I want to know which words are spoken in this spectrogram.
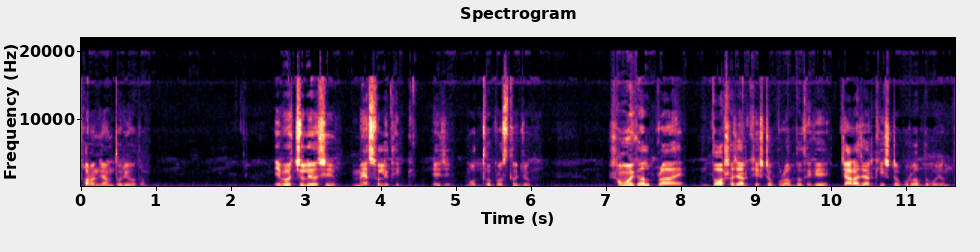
সরঞ্জাম তৈরি হতো। এবার চলে আসি ম্যাসোলিথিক, এই যে মধ্যপ্রস্তর যুগ। সময়কাল প্রায় দশ হাজার খ্রিস্টপূর্বাব্দ থেকে চার হাজার খ্রিস্টপূর্বাব্দ পর্যন্ত।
